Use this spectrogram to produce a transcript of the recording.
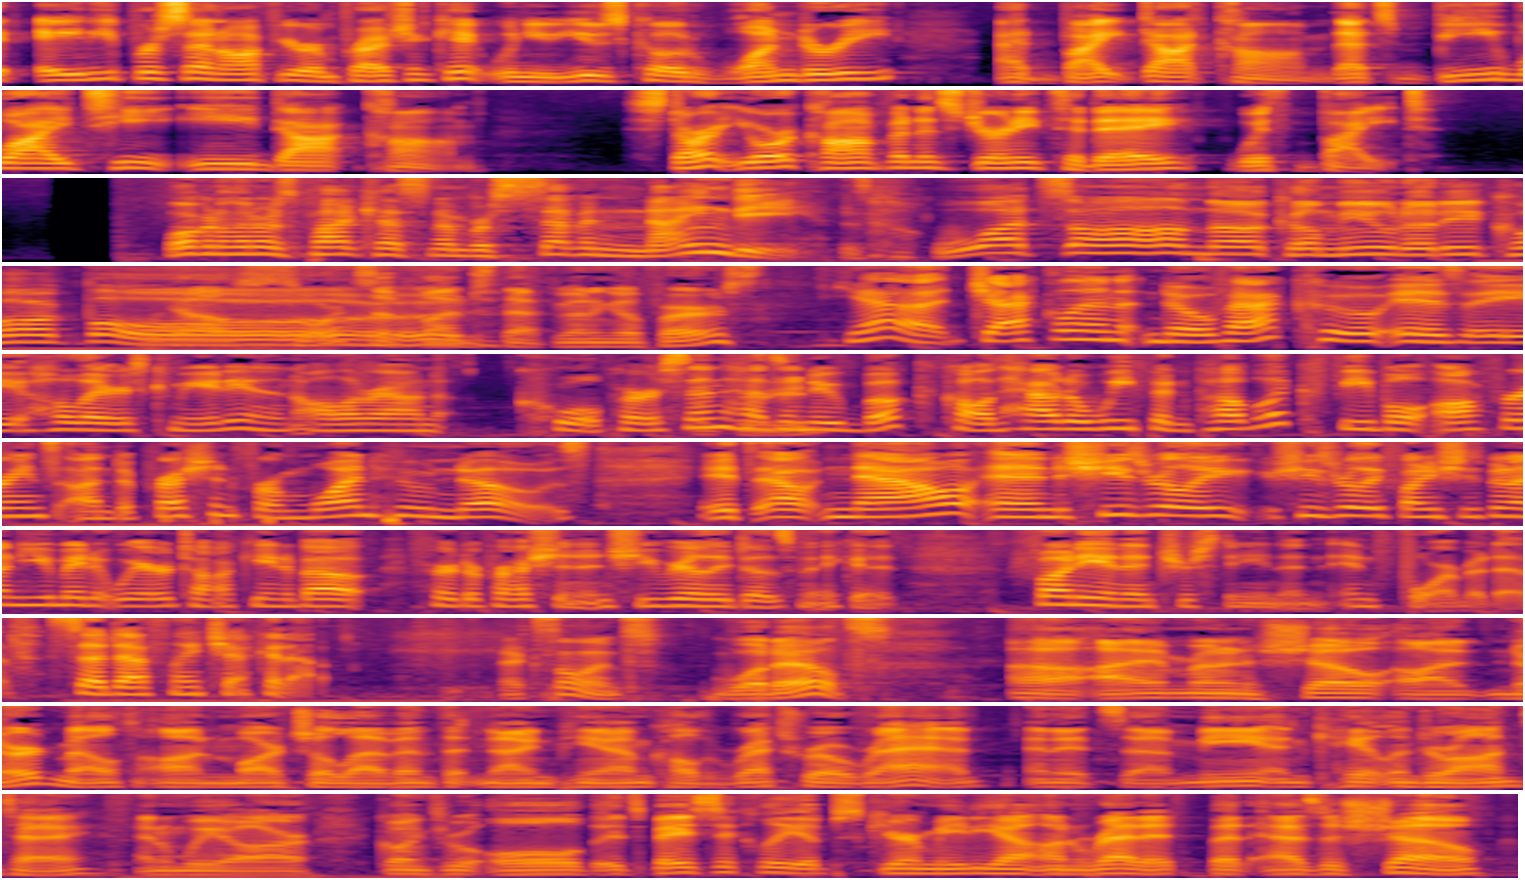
Get 80% off your impression kit when you use code WONDERY at Byte.com. That's B-Y-T-E dot com. Start your confidence journey today with Byte. Welcome to the Nerdist Podcast number 790. What's on the community cork board? We got all sorts of fun stuff. You want to go first? Yeah, Jacqueline Novak, who is a hilarious comedian and all around cool person, has a new book called How to Weep in Public Feeble Offerings on Depression from One Who Knows. It's out now, and she's really she's really funny. She's been on You Made It Weird talking about her depression, and she really does make it funny and interesting and informative. So definitely check it out. Excellent. What else? Uh, I am running a show on Nerd Melt on March 11th at 9 p.m. called Retro Rad, and it's uh, me and Caitlin Durante, and we are going through old. It's basically obscure media on Reddit, but as a show.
